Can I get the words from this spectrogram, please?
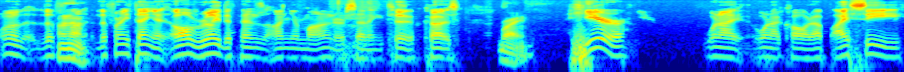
Well, the the, I don't know. fun, the funny thing, it all really depends on your monitor setting too. Cause Right. here, when I when I call it up, I see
